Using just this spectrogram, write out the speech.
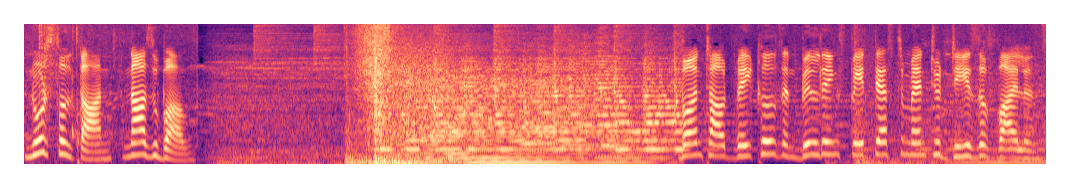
Nursultan Nazarbayev. Burnt out vehicles and buildings paid testament to days of violence.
